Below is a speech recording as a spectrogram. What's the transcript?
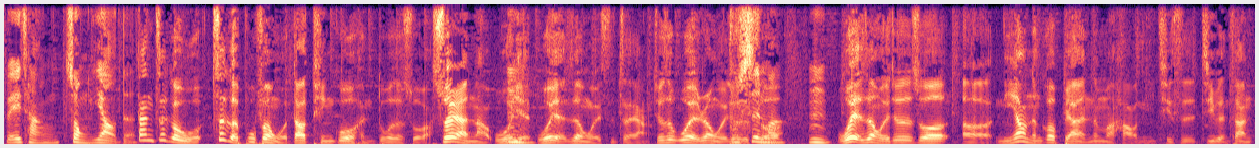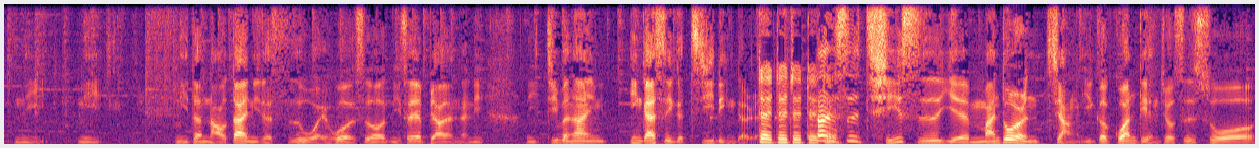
非常重要的。但这个我这个部分我倒听过很多的说法，虽然呢，我也、嗯我也认为是这样，就是我也认为就不是说？嗯我也认为就是说，呃，你要能够表演那么好，你其实基本上你你你的脑袋、你的思维，或者说你这些表演能力，你基本上应应该是一个机灵的人。对对对对对但，是其实也蛮多人讲一个观点，就是说，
